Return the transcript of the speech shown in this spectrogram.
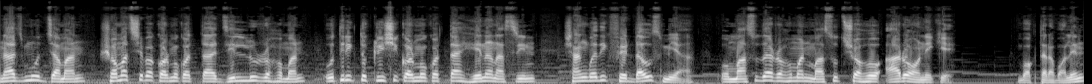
নাজমুজ্জামান, সমাজসেবা কর্মকর্তা জিল্লুর রহমান, অতিরিক্ত কৃষি কর্মকর্তা হেনা নাসরিন, সাংবাদিক ফেরদাউস মিয়া ও মাসুদার রহমান মাসুদ সহ আরও অনেকে। বক্তারা বলেন,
